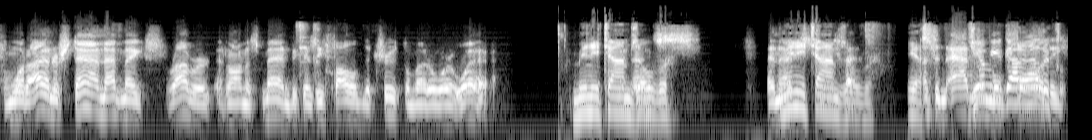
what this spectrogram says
from what I understand, that makes Robert an honest man because he followed the truth no matter where it went. Many times And over. And Many times over. Yes. That's an admirable Jim, you got another. Cl-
